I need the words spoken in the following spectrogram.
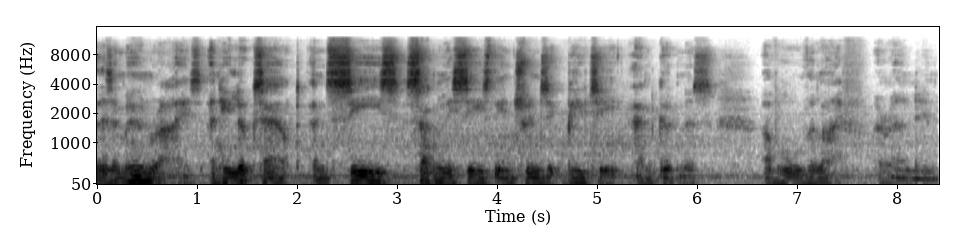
there's a moonrise and he looks out and sees, suddenly sees the intrinsic beauty and goodness of all the life around mm. him.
